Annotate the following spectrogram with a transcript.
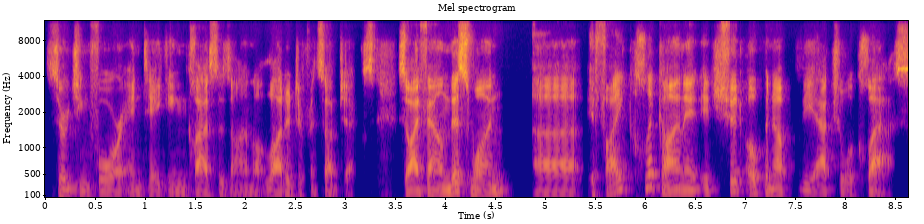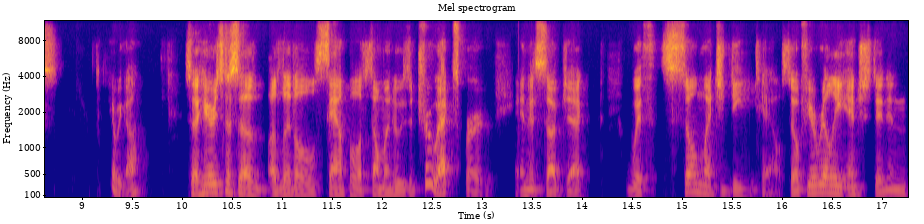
searching for and taking classes on a lot of different subjects. So I found this one. Uh, if I click on it, it should open up the actual class. Here we go. So here's just a, a little sample of someone who's a true expert in this subject with so much detail. So if you're really interested in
